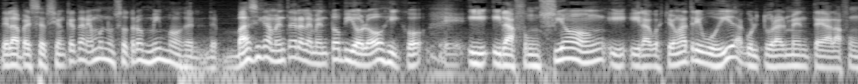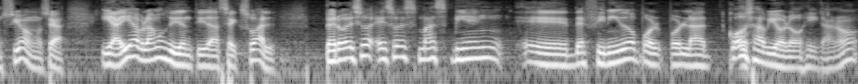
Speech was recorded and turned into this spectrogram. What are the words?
de, la percepción que tenemos nosotros mismos, de, básicamente del elemento biológico y, y, la función y, y la cuestión atribuida culturalmente a la función. O sea, y ahí hablamos de identidad sexual. Pero eso, eso es más bien eh, definido por, por la cosa biológica, ¿no?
